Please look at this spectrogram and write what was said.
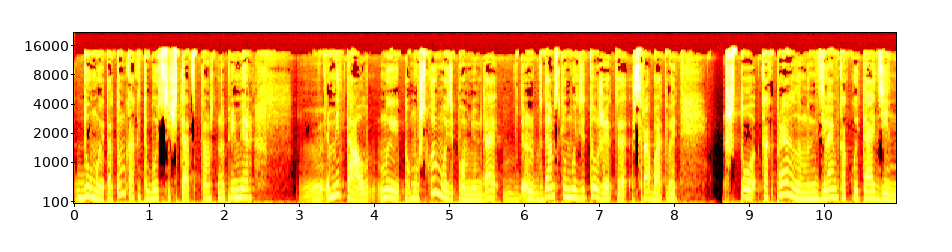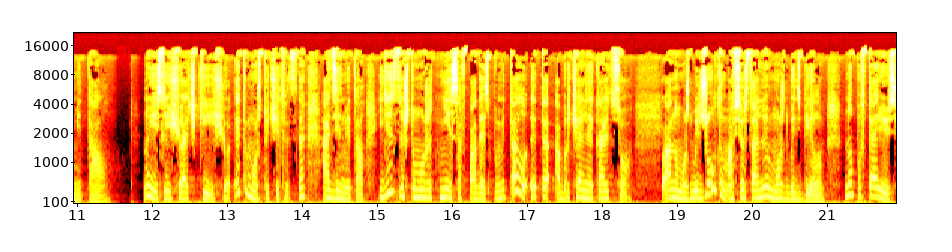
думают о том, как это будет сочетаться. Потому что, например, металл, мы по мужской моде помним, да, в дамской моде тоже это срабатывает, что, как правило, мы надеваем какой-то один металл ну, если еще очки еще, это может учитываться, да, один металл. Единственное, что может не совпадать по металлу, это обручальное кольцо. Оно может быть желтым, а все остальное может быть белым. Но, повторюсь,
